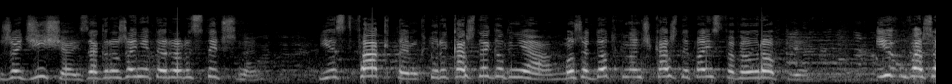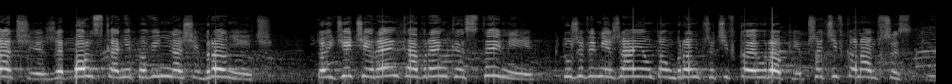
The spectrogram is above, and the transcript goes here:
że dzisiaj zagrożenie terrorystyczne jest faktem, który każdego dnia może dotknąć każde państwo w Europie i uważacie, że Polska nie powinna się bronić, to idziecie ręka w rękę z tymi, którzy wymierzają tą broń przeciwko Europie, przeciwko nam wszystkim.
